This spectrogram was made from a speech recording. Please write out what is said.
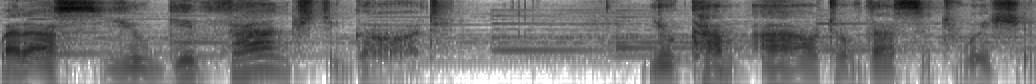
But as you give thanks to God, you come out of that situation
